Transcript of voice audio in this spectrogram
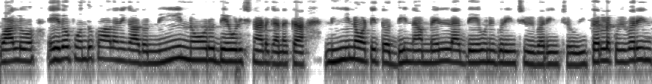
వాళ్ళు ఏదో పొందుకోవాలని కాదు. నీ నోరు దేవుడిచ్చినాడు గనక నీ నోటితో దిన మెల్ల దేవుని గురించి వివరించు ఇతరులకు వివరించు.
